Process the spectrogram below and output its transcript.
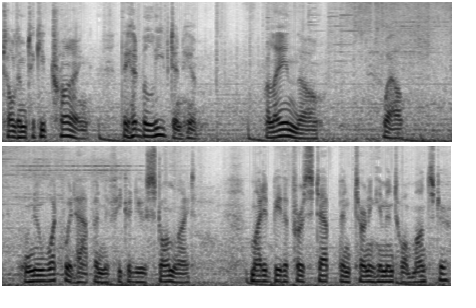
told him to keep trying. They had believed in him. Rlain, though, well, who knew what would happen if he could use Stormlight? Might it be the first step in turning him into a monster?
